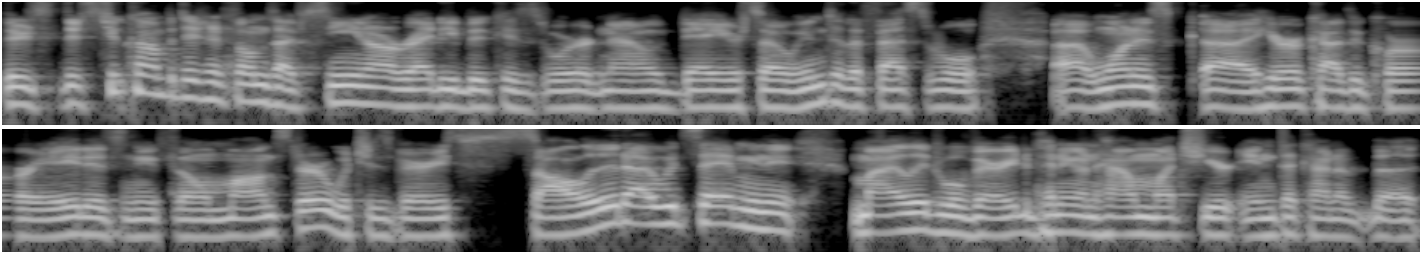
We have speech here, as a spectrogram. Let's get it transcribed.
There's there's two competition films I've seen already because we're now a day or so into the festival. Uh, one is uh, Hirokazu Koreeda's new film Monster, which is very solid. I would say. I mean, it, mileage will vary depending on how much you're into kind of the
